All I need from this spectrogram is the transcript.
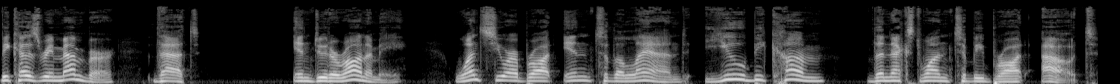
Because remember that in Deuteronomy, once you are brought into the land, you become the next one to be brought out.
